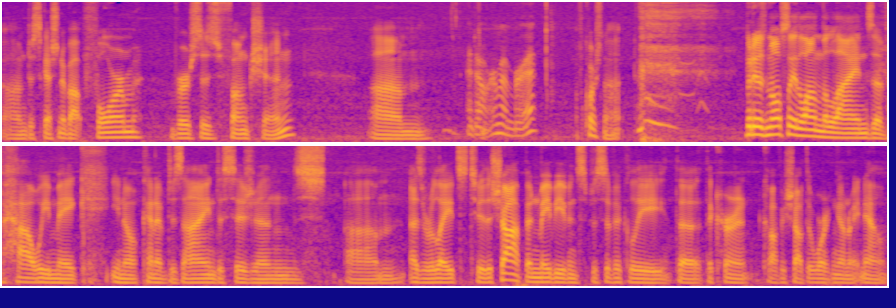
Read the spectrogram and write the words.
um, discussion about form versus function. I don't remember it. of course not. but it was mostly along the lines of how we make, you know, kind of design decisions um, as it relates to the shop and maybe even specifically the, the current coffee shop that we're working on right now.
